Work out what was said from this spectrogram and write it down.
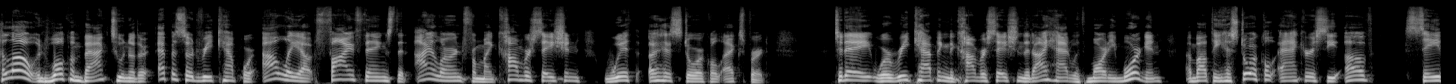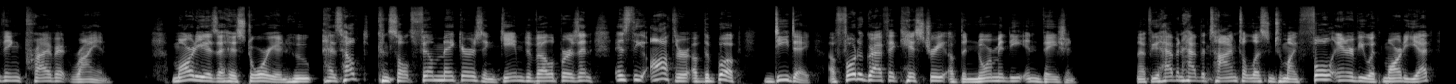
Hello, and welcome back to another episode recap where I'll lay out five things that I learned from my conversation with a historical expert. Today, we're recapping the conversation that I had with Marty Morgan about the historical accuracy of Saving Private Ryan. Marty is a historian who has helped consult filmmakers and game developers and is the author of the book D Day, a photographic history of the Normandy invasion. Now, if you haven't had the time to listen to my full interview with Marty yet,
